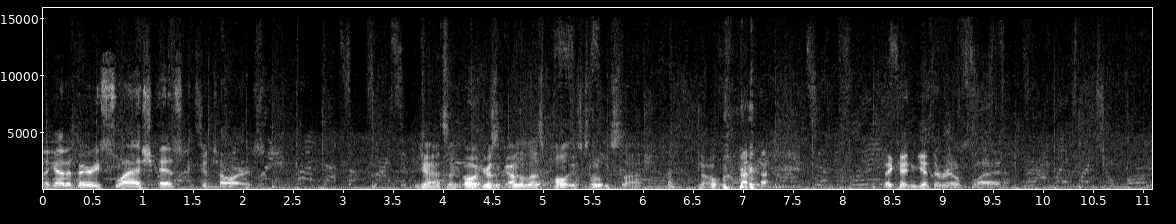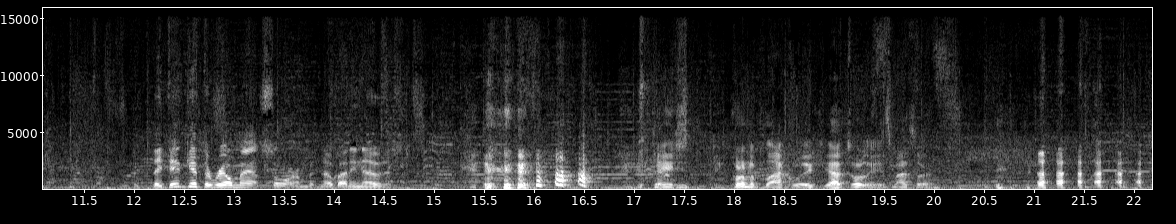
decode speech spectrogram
They got a very slash esque guitarist. yeah, it's like, oh, here's a guy with a Les Paul. He's totally Slash. Nope. They couldn't get the real slash. They did get the real Matt Sorum, but nobody noticed. they just put on a black wig. Yeah, totally. It's Matt Sorum.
